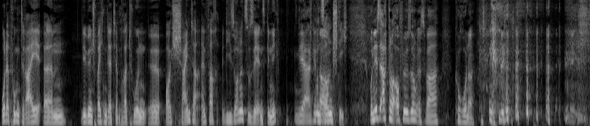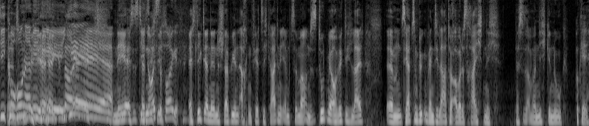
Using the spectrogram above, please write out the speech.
Oder Punkt drei, ähm, dementsprechend der Temperaturen, äh, euch scheint da einfach die Sonne zu sehr ins Genick ja, und genau. Sonnenstich. Und jetzt Achtung, Auflösung, es war Corona. Die Corona-WG, Ja, genau, yeah! Nee, es ist Die neueste Folge. Es liegt an den stabilen 48 Grad in ihrem Zimmer und es tut mir auch wirklich leid. Ähm, sie hat zum Glück einen Ventilator, aber das reicht nicht. Das ist aber nicht genug. Okay,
